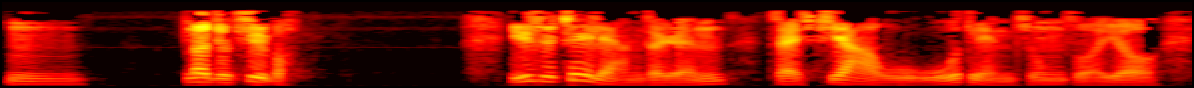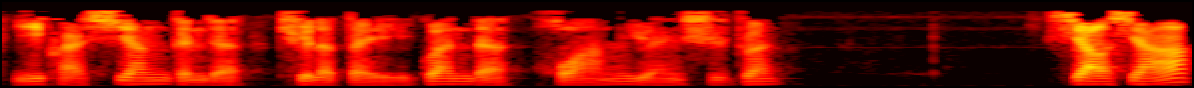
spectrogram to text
嗯，那就去吧。”于是这两个人在下午五点钟左右一块相跟着去了北关的黄原师专。小霞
